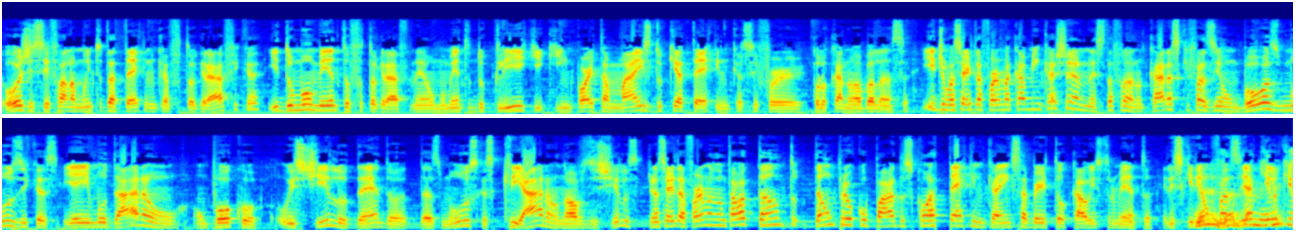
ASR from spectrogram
hoje se fala muito da técnica fotográfica e do momento fotográfico, né? O momento do clique que importa mais do que a técnica, se for colocar numa balança. E de uma certa forma acaba encaixando, né? Você tá falando, caras que faziam boas músicas e aí mudaram um pouco o estilo né, do, das músicas, criaram novos estilos, de uma certa forma não estavam tanto tão preocupados com a técnica em saber tocar o instrumento. Eles queriam é, fazer aquilo que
